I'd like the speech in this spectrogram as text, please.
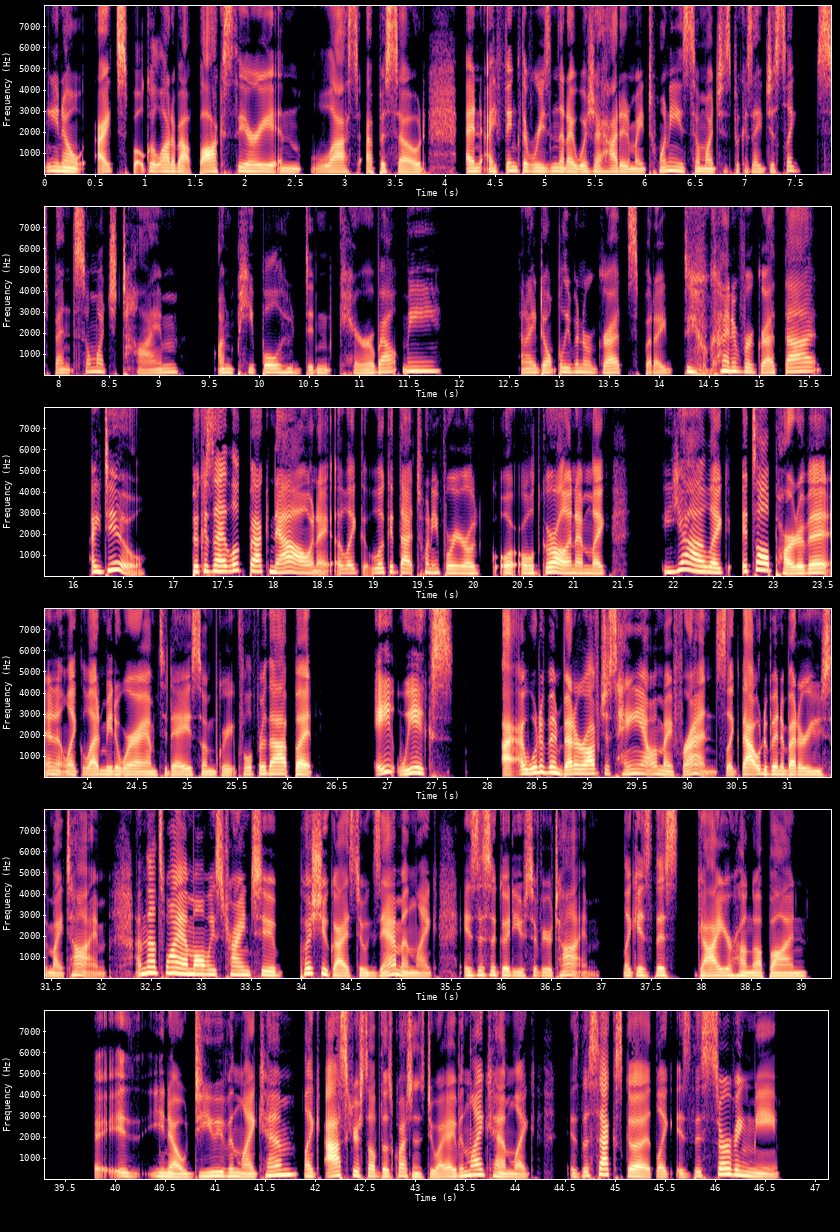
You know, I spoke a lot about box theory in last episode. And I think the reason that I wish I had it in my 20s so much is because I just like spent so much time on people who didn't care about me. And I don't believe in regrets, but I do kind of regret that. I do. Because I look back now and I like look at that 24 year old old girl and I'm like, yeah, like it's all part of it and it like led me to where I am today. So I'm grateful for that. But eight weeks, I, I would have been better off just hanging out with my friends. Like that would have been a better use of my time. And that's why I'm always trying to push you guys to examine like, is this a good use of your time? Like, is this guy you're hung up on? Is, you know, do you even like him? Like, ask yourself those questions. Do I even like him? Like, is the sex good? Like, is this serving me?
